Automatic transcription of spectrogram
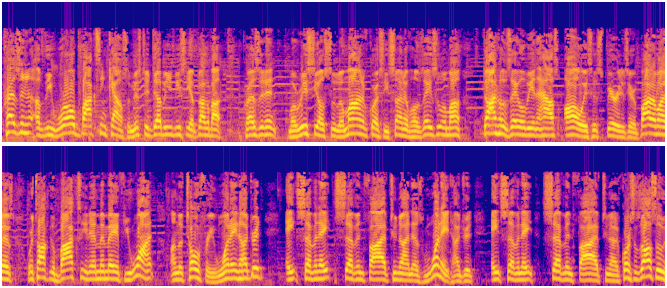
president of the World Boxing Council, Mr. WBC. I'm talking about President Mauricio Sulaiman, of course, the son of Jose Sulaiman. Don Jose will be in the house always. His spirit is here. Bottom line is, we're talking boxing and MMA if you want on the toll free 1 800 878 7529. That's 1 800 878 7529. Of course, there's also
